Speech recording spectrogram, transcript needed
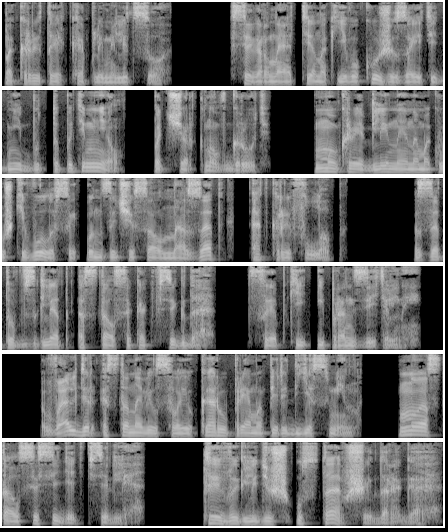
покрытое каплями лицо. Северный оттенок его кожи за эти дни будто потемнел, подчеркнув грудь. Мокрые длинные на макушке волосы он зачесал назад, открыв лоб. Зато взгляд остался как всегда, цепкий и пронзительный. Вальдер остановил свою кару прямо перед Ясмин, но остался сидеть в седле. «Ты выглядишь уставшей, дорогая»,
